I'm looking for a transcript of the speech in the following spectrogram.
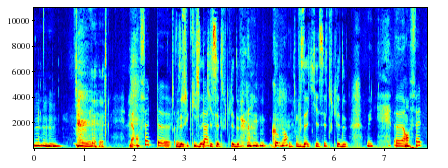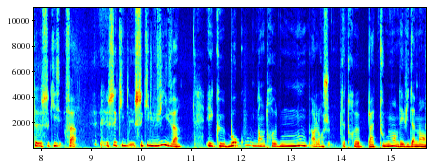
hum, hum. Ah oui. en fait, euh, vous ce qui se passe. acquiescez toutes les deux. Comment Vous acquiescez toutes les deux. Oui. Euh, en fait, euh, ce qui, enfin, ce qu'ils ce qu'ils vivent et que beaucoup d'entre nous, alors peut-être pas tout le monde évidemment,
